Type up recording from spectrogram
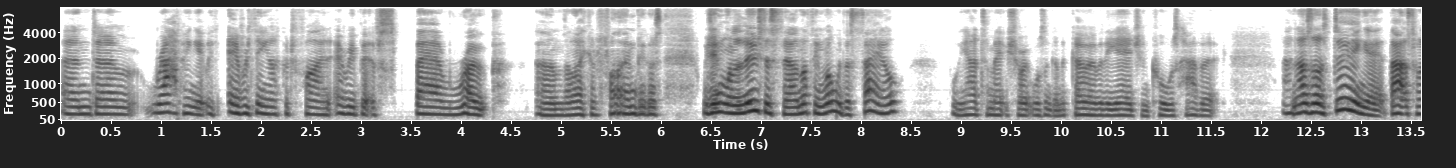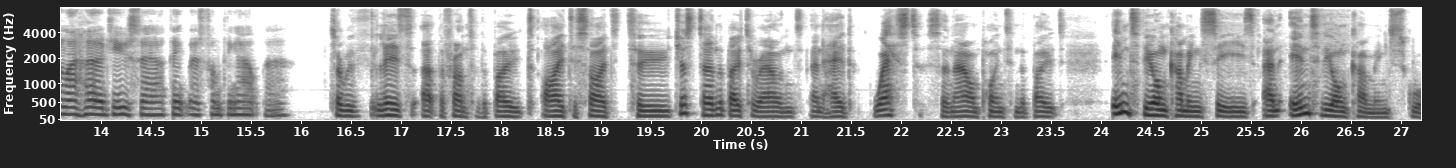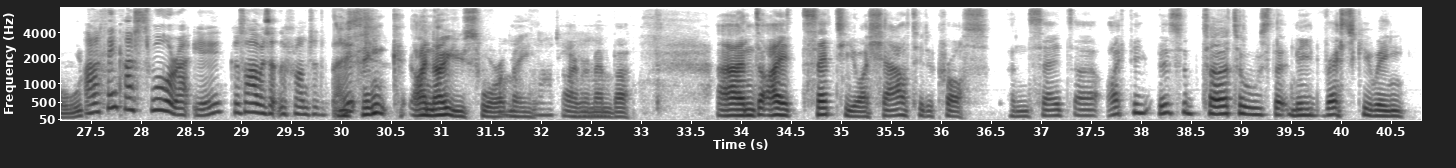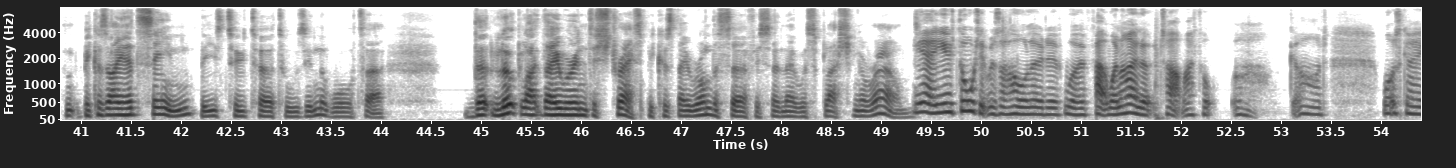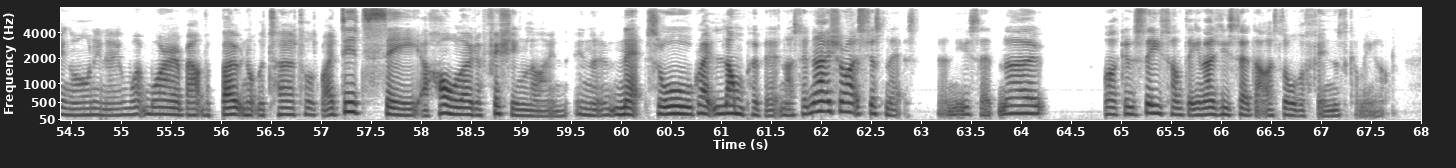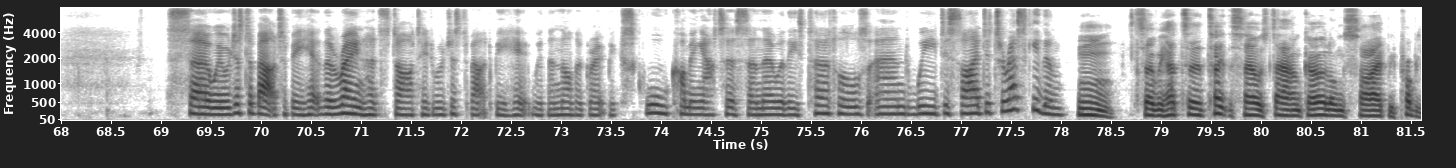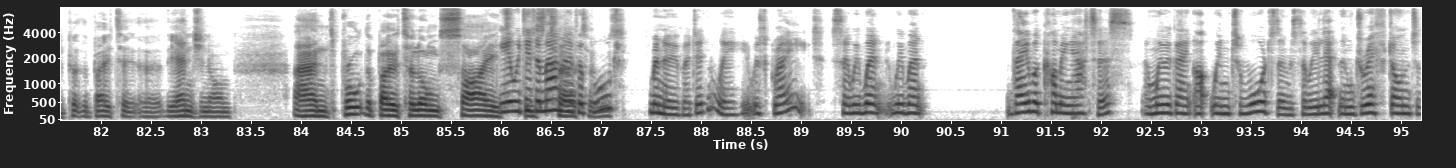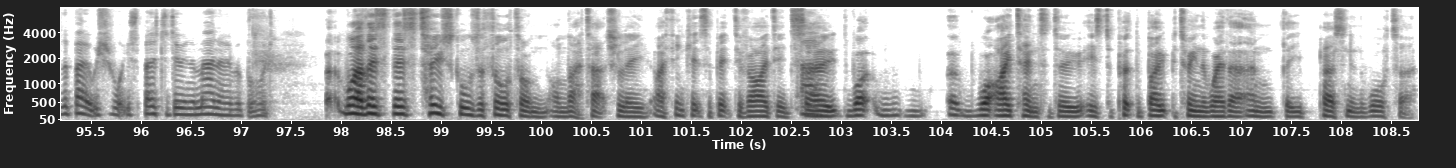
and um, wrapping it with everything I could find, every bit of spare rope um, that I could find because we didn't want to lose the sail. Nothing wrong with the sail. We had to make sure it wasn't going to go over the edge and cause havoc. And as I was doing it, that's when I heard you say, I think there's something out there. So with Liz at the front of the boat, I decided to just turn the boat around and head west. So now I'm pointing the boat into the oncoming seas and into the oncoming squall. And I think I swore at you because I was at the front of the boat. You think I know you swore at Oh, me. I remember. And I said to you, I shouted across and said, uh, I think there's some turtles that need rescuing because I had seen these two turtles in the water that looked like they were in distress because they were on the surface and they were splashing around. Yeah, you thought it was a whole load of. Well, in fact, when I looked up, I thought, oh God, what's going on? You know, worry about the boat, not the turtles. But I did see a whole load of fishing line in the nets, all great lump of it, and I said, no, it's all right, it's just nets. And you said, no, I can see something. And as you said that, I saw the fins coming up. So we were just about to be hit. The rain had started. We were just about to be hit with another great big squall coming at us, and there were these turtles, and we decided to rescue them. Hmm. So we had to take the sails down, go alongside. We probably put the boat, uh, the engine on, and brought the boat alongside. Yeah, we did a man turtles. overboard maneuver, didn't we? It was great. So we went, we went. They were coming at us, and we were going upwind towards them. So we let them drift onto the boat, which is what you're supposed to do in a man overboard. Well, there's there's two schools of thought on on that actually. I think it's a bit divided. So what uh, what I tend to do is to put the boat between the weather and the person in the water,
